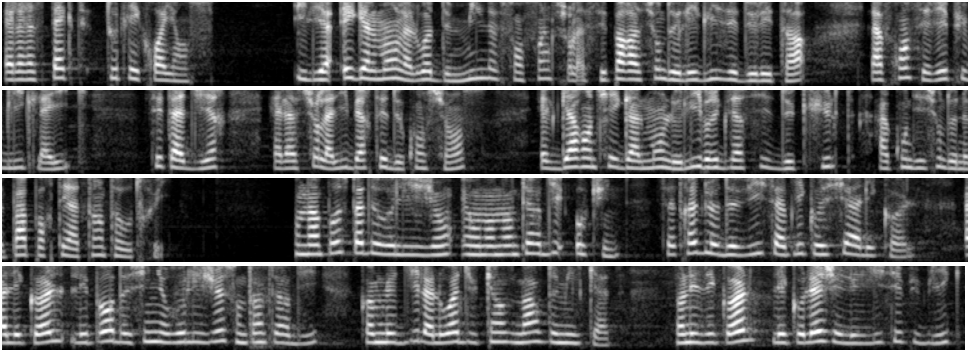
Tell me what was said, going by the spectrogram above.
Elle respecte toutes les croyances. Il y a également la loi de 1905 sur la séparation de l'Église et de l'État. La France est république laïque, c'est-à-dire elle assure la liberté de conscience, elle garantit également le libre exercice de culte à condition de ne pas porter atteinte à autrui. On n'impose pas de religion et on n'en interdit aucune. Cette règle de vie s'applique aussi à l'école. À l'école, les ports de signes religieux sont interdits, comme le dit la loi du 15 mars 2004. Dans les écoles, les collèges et les lycées publics,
